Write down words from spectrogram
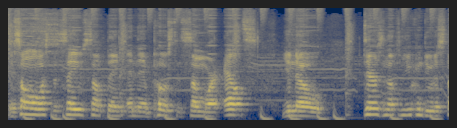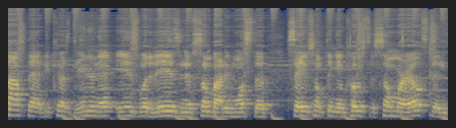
if someone wants to save something and then post it somewhere else, you know, there's nothing you can do to stop that because the internet is what it is and if somebody wants to save something and post it somewhere else then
